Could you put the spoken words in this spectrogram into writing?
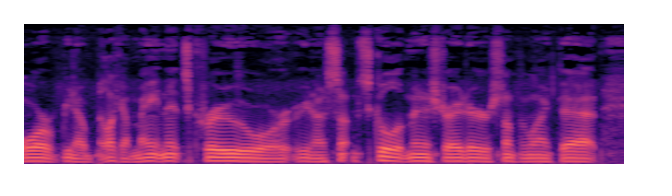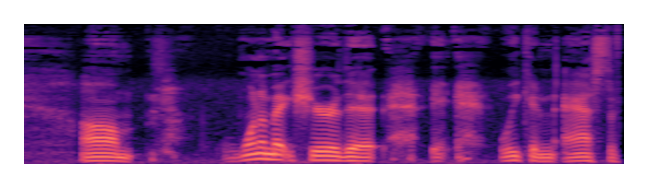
or you know like a maintenance crew or you know some school administrator or something like that. Um, want to make sure that we can ask the,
